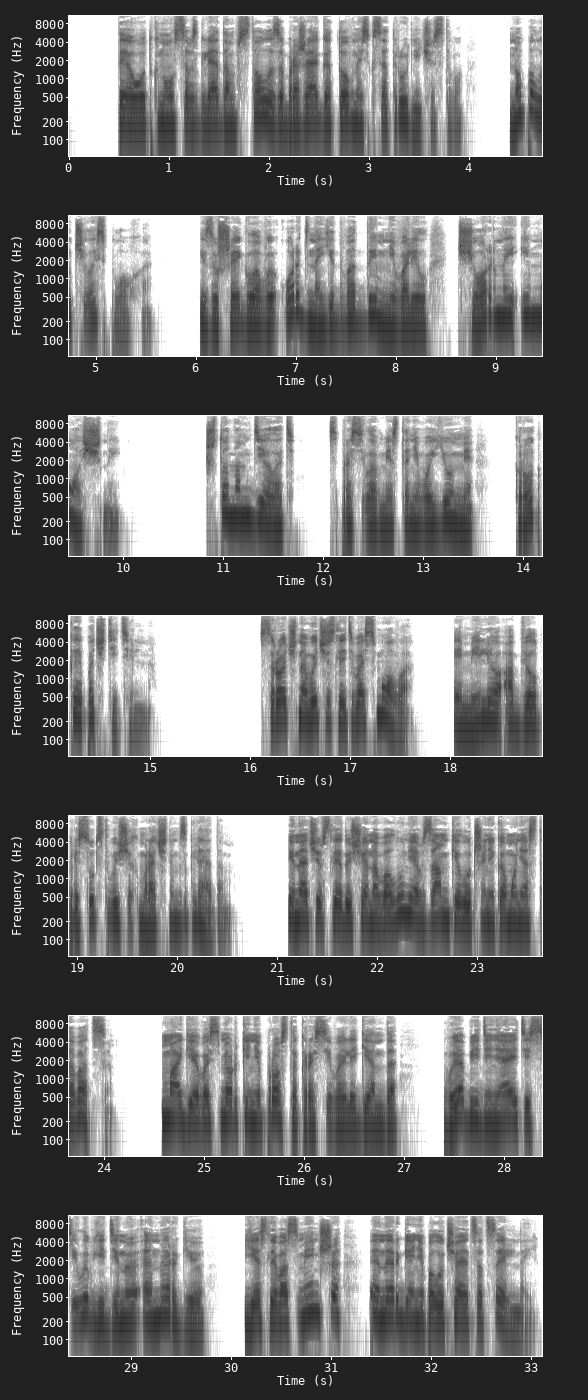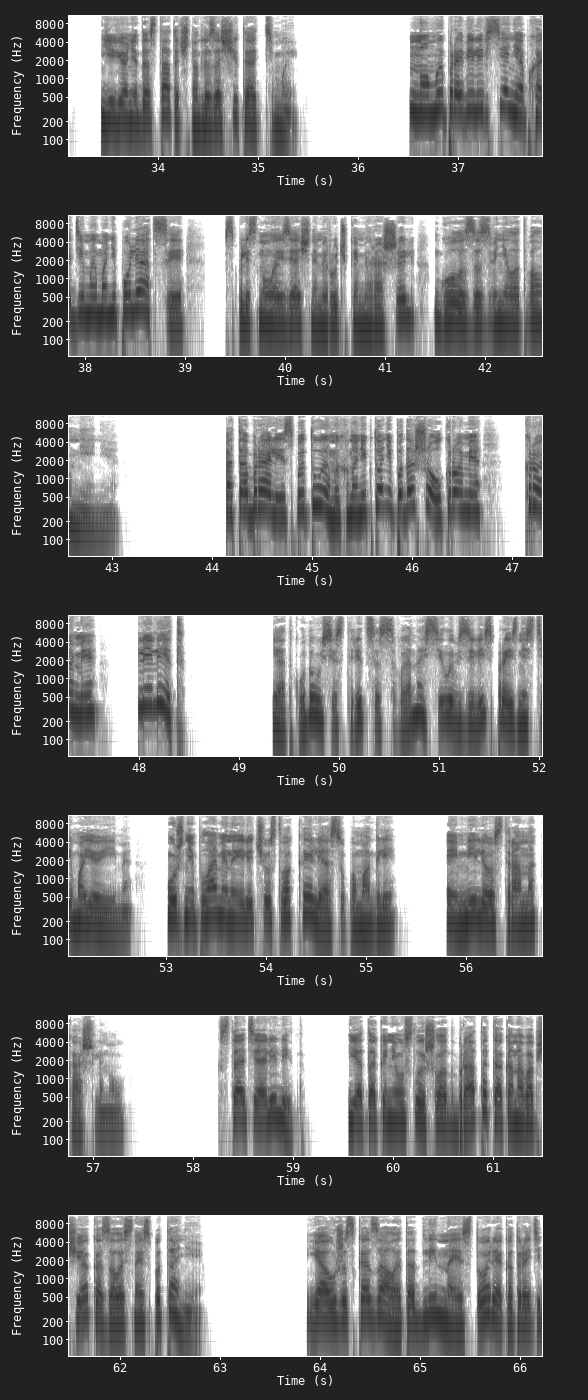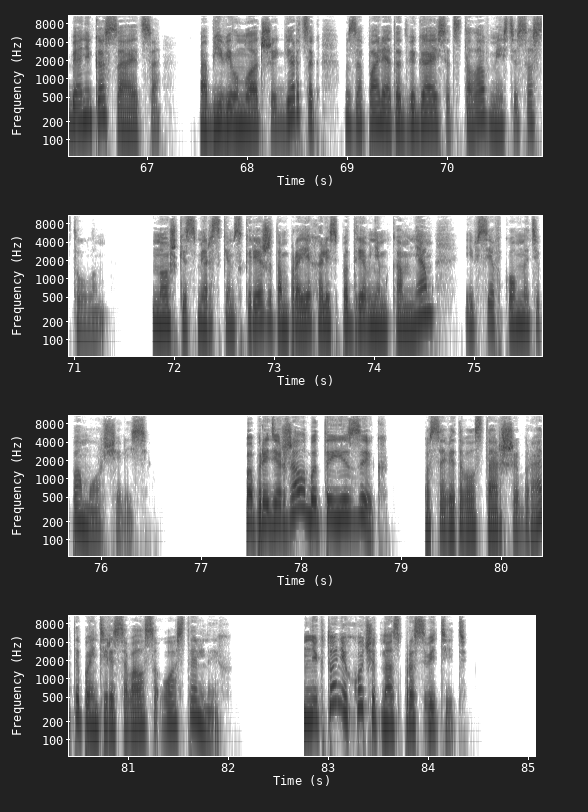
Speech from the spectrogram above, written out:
Тео уткнулся взглядом в стол, изображая готовность к сотрудничеству. Но получилось плохо. Из ушей главы Ордена едва дым не валил, черный и мощный. «Что нам делать?» — спросила вместо него Юми, кротко и почтительно. «Срочно вычислить восьмого», — Эмилио обвел присутствующих мрачным взглядом. «Иначе в следующее новолуние в замке лучше никому не оставаться. Магия восьмерки не просто красивая легенда. Вы объединяете силы в единую энергию. Если вас меньше, энергия не получается цельной. Ее недостаточно для защиты от тьмы. «Но мы провели все необходимые манипуляции», — всплеснула изящными ручками Рошель, голос зазвенел от волнения. «Отобрали испытуемых, но никто не подошел, кроме... кроме... Лилит». И откуда у сестрицы Свена силы взялись произнести мое имя? Уж не пламена или чувства к Элиасу помогли. Эмилио странно кашлянул. «Кстати, о Лилит. Я так и не услышал от брата, как она вообще оказалась на испытании». «Я уже сказал, это длинная история, которая тебя не касается», — объявил младший герцог, в запале отодвигаясь от стола вместе со стулом. Ножки с мерзким скрежетом проехались по древним камням, и все в комнате поморщились. «Попридержал бы ты язык», — посоветовал старший брат и поинтересовался у остальных. Никто не хочет нас просветить».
